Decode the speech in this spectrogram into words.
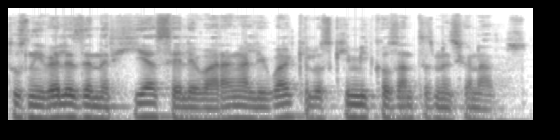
tus niveles de energía se elevarán al igual que los químicos antes mencionados,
